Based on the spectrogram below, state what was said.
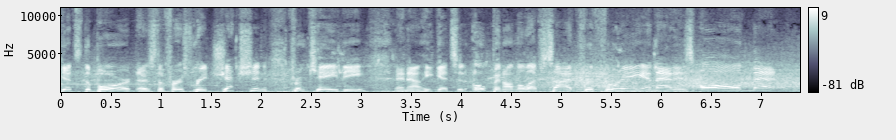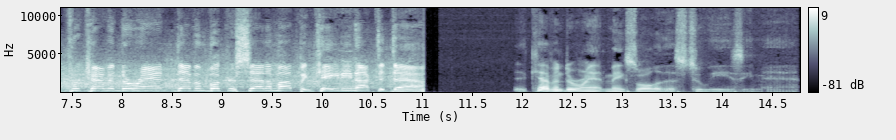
gets the board. There's the first rejection from KD. And now he gets it open on the left side for three. And that is all net for Kevin Durant. Devin Booker set him up, and KD knocked it down. Kevin Durant makes all of this too easy, man.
